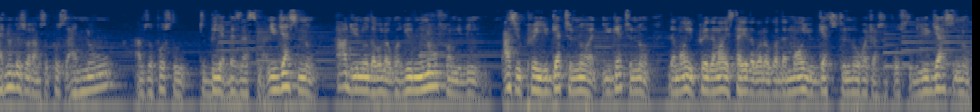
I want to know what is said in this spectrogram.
I know this is what I'm supposed to. I know I'm supposed to, to be a businessman. You just know. How do you know the word of God? You know from within. As you pray, you get to know it. You get to know. The more you pray, the more you study the word of God, the more you get to know what you're supposed to do. You just know.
